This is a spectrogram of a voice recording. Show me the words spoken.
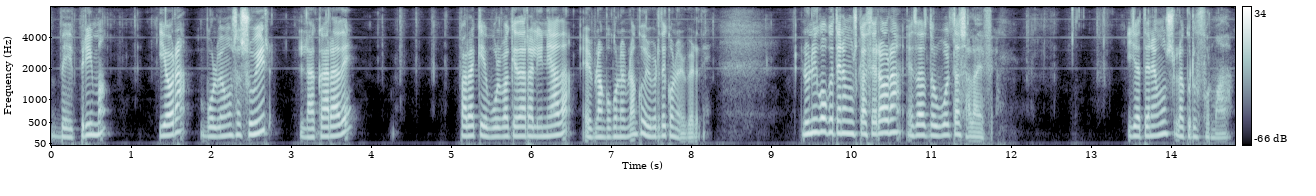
B', y ahora volvemos a subir la cara D para que vuelva a quedar alineada el blanco con el blanco y el verde con el verde. Lo único que tenemos que hacer ahora es dar dos vueltas a la F. Y ya tenemos la cruz formada.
